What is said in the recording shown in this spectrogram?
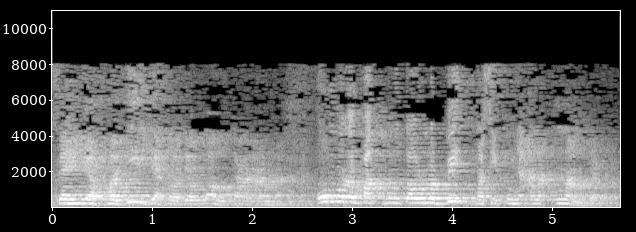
Sehingga Khadijah radhiyallahu taala umur 40 tahun lebih masih punya anak 6 jamaah.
